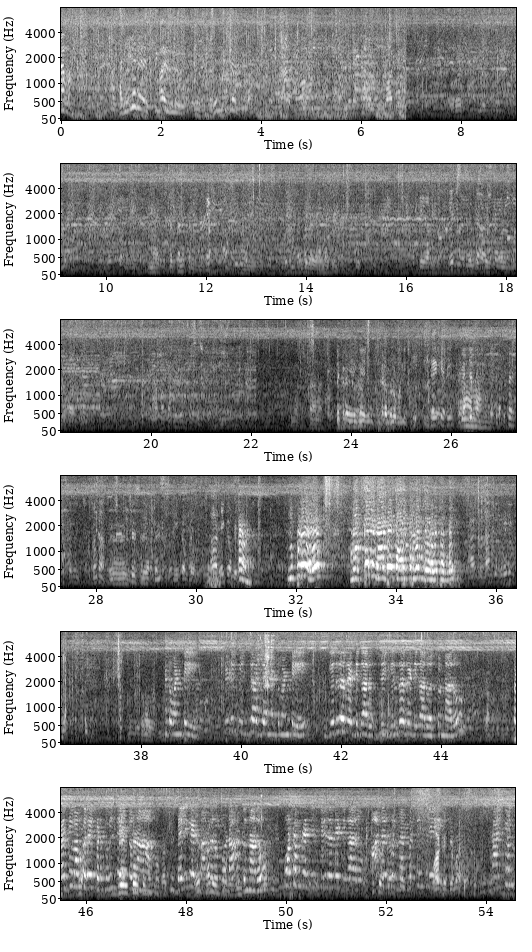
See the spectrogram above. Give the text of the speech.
అదే అది కనబడుతుంది ఇప్పుడు మొక్కలు నాటే కార్యక్రమం జరుగుతుంది. టీడీపీ ఇన్ఛార్జ్ అయినటువంటి గిరిధర్ రెడ్డి గారు శ్రీ గిరిధర్ రెడ్డి గారు వచ్చున్నారు. ప్రతి ఒక్కరు ఇక్కడికి విచ్చేస్తున్న డెలిగేట్స్ అందరూ కూడా ఉన్నారు. కోటంరెడ్డి శ్రీధర్ రెడ్డి గారు ఆనరబుల్ మెంబర్ శ్రీ నక్యం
